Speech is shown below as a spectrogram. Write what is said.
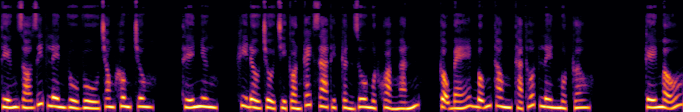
Tiếng gió rít lên vù vù trong không trung, thế nhưng, khi đầu chổi chỉ còn cách ra thịt cần du một khoảng ngắn, cậu bé bỗng thong thả thốt lên một câu. Kế mẫu,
